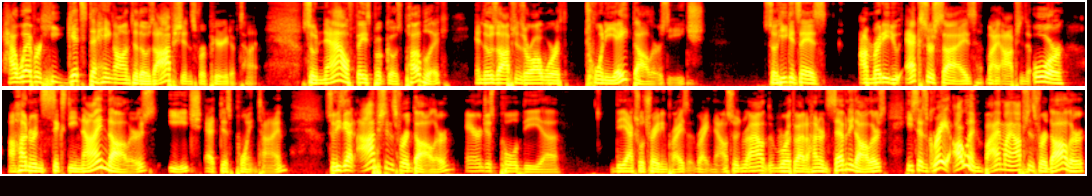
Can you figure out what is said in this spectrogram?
However, he gets to hang on to those options for a period of time. So now Facebook goes public and those options are all worth $28 each so he can say is I'm ready to exercise my options or $169 each at this point in time. So he's got options for a dollar. Aaron just pulled the uh, the actual trading price right now. So worth about $170. He says, "Great, I'll go and buy my options for a dollar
